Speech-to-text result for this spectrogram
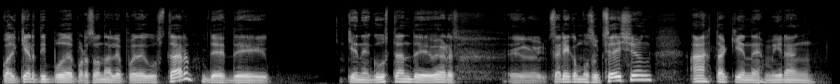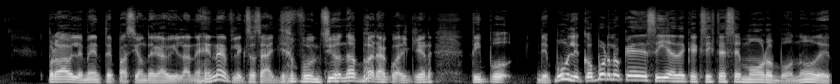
cualquier tipo de persona le puede gustar, desde quienes gustan de ver eh, series como Succession hasta quienes miran probablemente Pasión de Gavilanes en Netflix. O sea, ya funciona para cualquier tipo de público, por lo que decía de que existe ese morbo, ¿no? De,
